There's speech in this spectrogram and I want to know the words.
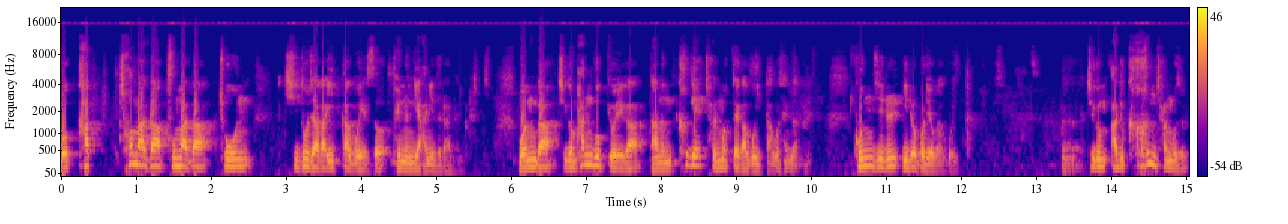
뭐 각 처마다 부마다 좋은 지도자가 있다고 해서 되는 게 아니더라는 거죠. 뭔가 지금 한국 교회가 나는 크게 잘못돼 가고 있다고 생각을 해요. 본질을 잃어버려 가고 있다. 지금 아주 큰 잘못을.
